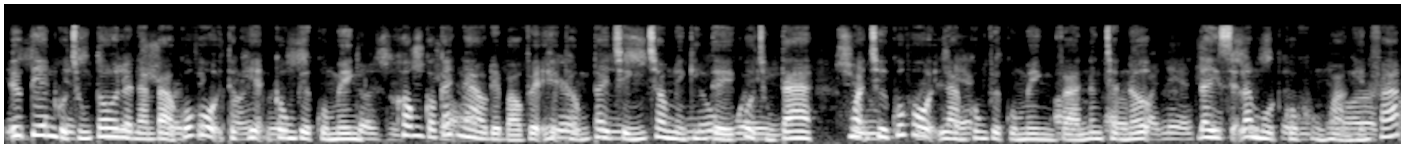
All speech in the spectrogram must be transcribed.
Ưu tiên của chúng tôi là đảm bảo Quốc hội thực hiện công việc của mình, không có cách nào để bảo vệ hệ thống tài chính trong nền kinh tế của chúng ta, ngoại trừ Quốc hội làm công việc của mình và nâng trần nợ. Đây sẽ là một cuộc khủng hoảng hiến pháp.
